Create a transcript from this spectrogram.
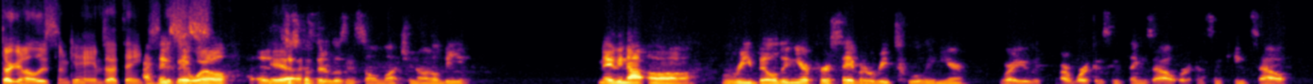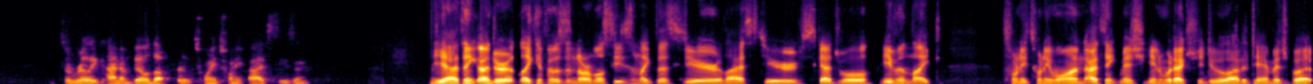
they're gonna lose some games. I think. I think it's they just, will, yeah. just because they're losing so much. You know, it'll be maybe not a rebuilding year per se, but a retooling year where you are working some things out, working some kinks out to really kind of build up for the 2025 season. Yeah, I think under like if it was a normal season like this year or last year schedule, even like 2021, I think Michigan would actually do a lot of damage, but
